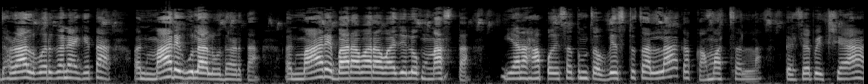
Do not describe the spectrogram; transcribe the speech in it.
धडाल वर्गण्या घेता आणि मारे गुलाल उधळता आणि मारे बारा बारा वाजे लोक नाचता. यानं हा पैसा तुमचा वेस्ट चालला का कामात चालला? त्याच्यापेक्षा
